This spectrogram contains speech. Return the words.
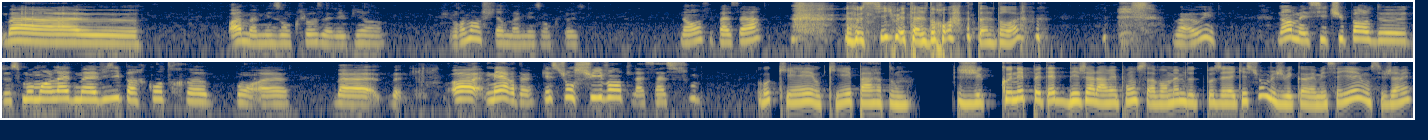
Bah, ah, ma maison close, elle est bien. Je suis vraiment fière de ma maison close. Non, c'est pas ça? Aussi, mais t'as le droit, t'as le droit. Bah oui. Non, mais si tu parles de, de ce moment-là de ma vie, par contre, euh, bon, euh, bah, bah- Oh, merde, question suivante, là, ça saoule. Ok, ok, pardon. Je connais peut-être déjà la réponse avant même de te poser la question, mais je vais quand même essayer, on sait jamais.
